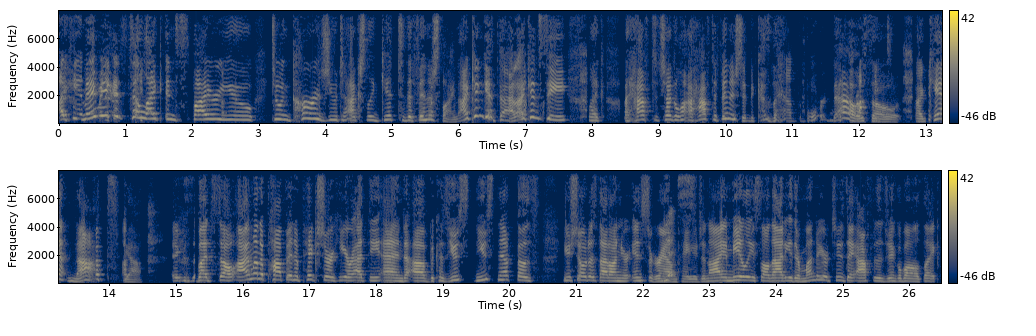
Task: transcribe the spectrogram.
I can't. Maybe it's to like inspire you, to encourage you to actually get to the finish line. I can get that. I can see like I have to chug along. I have to finish it because they have the board now, right. so I can't not. Yeah. Exactly. But so I'm gonna pop in a picture here at the end of because you you snuck those you showed us that on your Instagram yes. page and I immediately saw that either Monday or Tuesday after the Jingle Ball. I was like,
